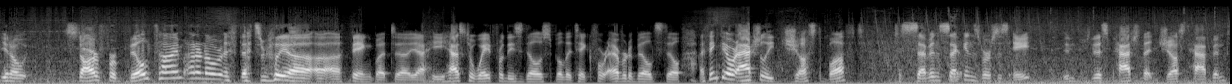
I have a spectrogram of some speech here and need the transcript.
you know, starved for build time. I don't know if that's really a, a, a thing, but uh, yeah, he has to wait for these Dillos to build. They take forever to build still. I think they were actually just buffed to 7 seconds versus 8 in this patch that just happened.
